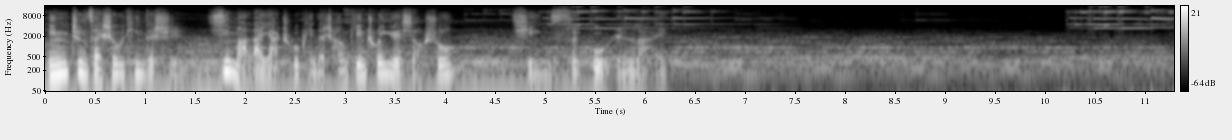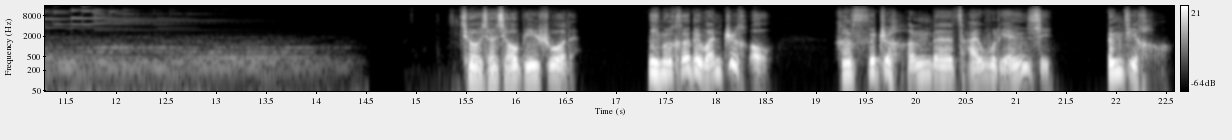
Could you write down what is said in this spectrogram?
您正在收听的是喜马拉雅出品的长篇穿越小说《情似故人来》。就像小斌说的，你们核对完之后。和司之恒的财务联系，登记好。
